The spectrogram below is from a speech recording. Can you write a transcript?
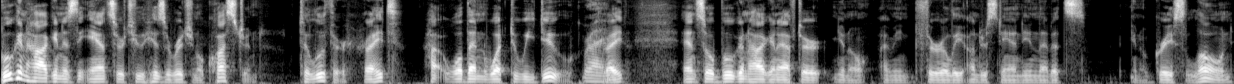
Bugenhagen is the answer to his original question to Luther, right? How, well, then what do we do, Right. Right. And so Bugenhagen, after you know, I mean, thoroughly understanding that it's you know grace alone,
